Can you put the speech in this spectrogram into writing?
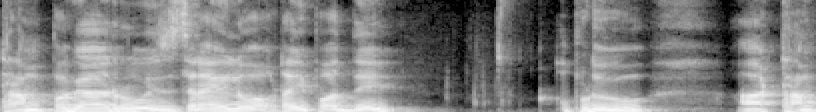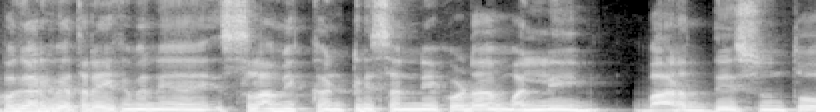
ట్రంప్ గారు ఇజ్రాయెల్ ఒకటైపోద్ది. అప్పుడు ఆ, ట్రంప్ గారికి వ్యతిరేకమైన ఇస్లామిక్ కంట్రీస్ అన్నీ కూడా మళ్ళీ భారతదేశంతో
